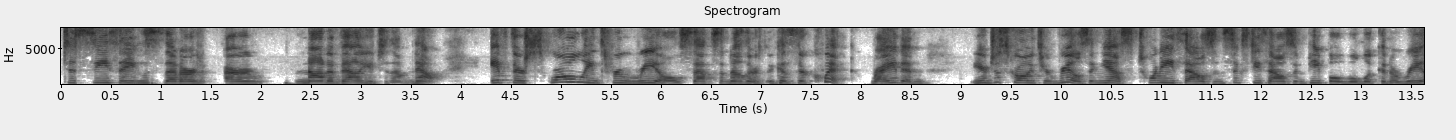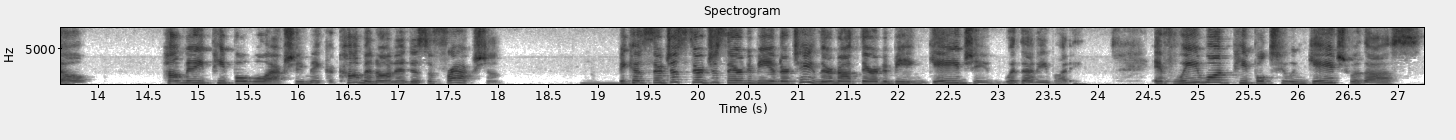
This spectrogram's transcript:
to see things that are are not of value to them. Now, if they're scrolling through reels, that's another because they're quick, right? And you're just scrolling through reels. And yes, 20,000, 60,000 people will look at a reel. How many people will actually make a comment on it is a fraction. Mm-hmm. Because they're just they're just there to be entertained. They're not there to be engaging with anybody. If we want people to engage with us,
